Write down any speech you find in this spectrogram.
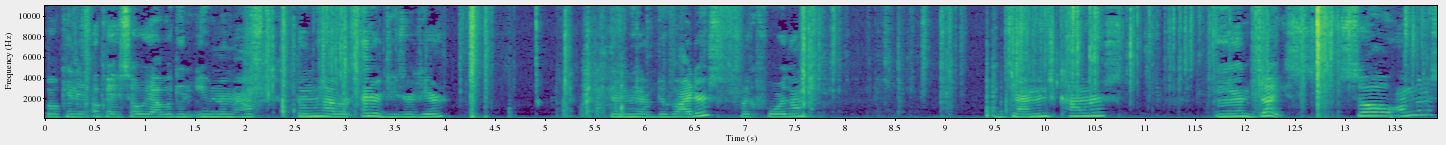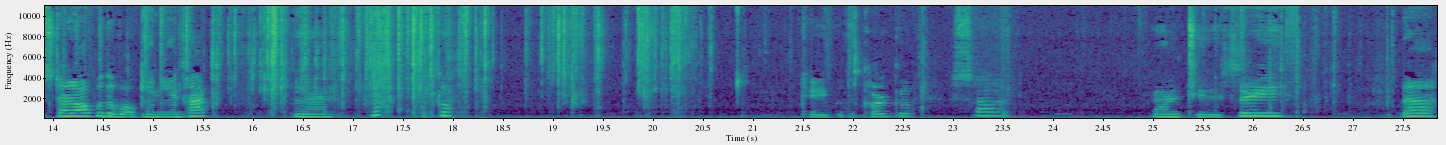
Volcanion. Okay, so we have, we can even them out. Then we have our energies right here. Then we have dividers, like four of them. Damage counters, and dice. So I'm gonna start off with a Volcanion pack. And yeah, let's go. Okay, put the card go side. One, two, three. Back.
